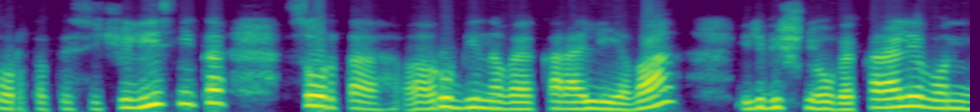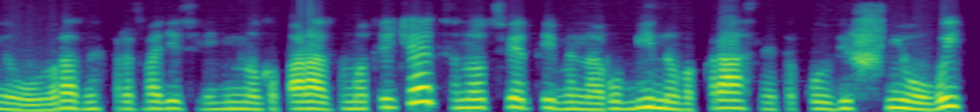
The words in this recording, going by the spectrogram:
сорта тысячелистника. Сорта э, рубиновая королева или вишневая королева, он у разных производителей немного по-разному отличается, но цвет именно рубиново-красный, такой вишневый,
